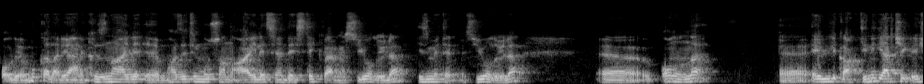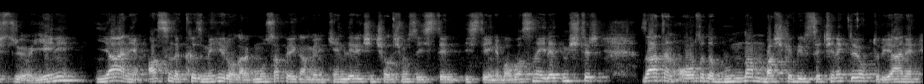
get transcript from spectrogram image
oluyor. Bu kadar. Yani kızın aile, e, Hz. Musa'nın ailesine destek vermesi yoluyla, hizmet etmesi yoluyla e, onunla e, evlilik akdini gerçekleştiriyor. Yeni yani aslında kız mehir olarak Musa peygamberin kendileri için çalışması iste, isteğini babasına iletmiştir. Zaten ortada bundan başka bir seçenek de yoktur. Yani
